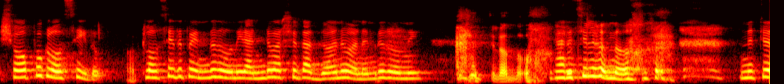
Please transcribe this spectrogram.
ഷോപ്പ് ക്ലോസ് ചെയ്തു. ക്ലോസ് ചെയ്തപ്പോൾ എന്ത് തോന്നി? രണ്ട് വർഷത്തെ അധ്വാനമാണ്. എന്ത് തോന്നി? കരച്ചിലൊന്നോ കരച്ചിൽ വന്നോ? എന്നിട്ട്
